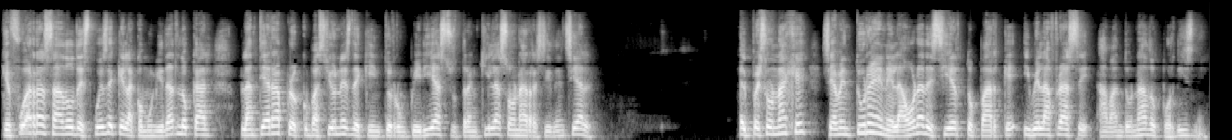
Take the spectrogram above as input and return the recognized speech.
que fue arrasado después de que la comunidad local planteara preocupaciones de que interrumpiría su tranquila zona residencial. El personaje se aventura en el ahora desierto parque y ve la frase abandonado por Disney,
